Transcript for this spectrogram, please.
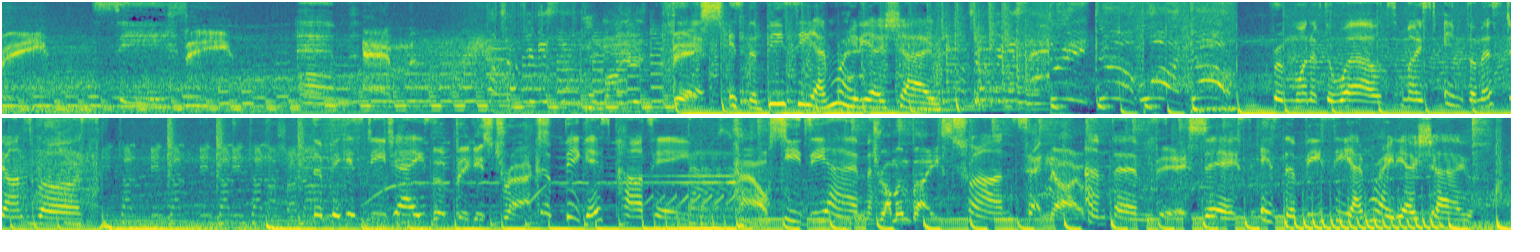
B C C M. M. This is the BCM radio show. From one of the world's most infamous dance floors. The biggest DJs, the biggest tracks. the biggest party. House, EDM, drum and bass, trance, techno. anthems. This. This is the BCM radio show.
